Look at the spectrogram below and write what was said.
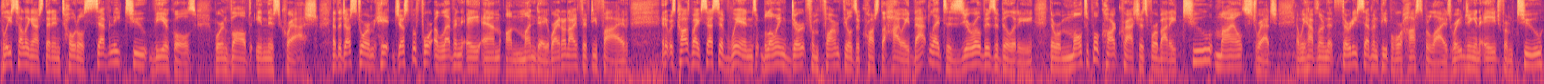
Police telling us that in total, total, 72 vehicles were involved in this crash. Now, the dust storm hit just before 11 a.m. on Monday, right on I 55, and it was caused by excessive winds blowing dirt from farm fields across the highway. That led to zero visibility. There were multiple car crashes for about a two mile stretch, and we have learned that 37 people were hospitalized, ranging in age from 2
